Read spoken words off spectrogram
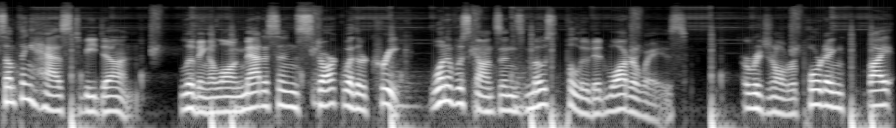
Something has to be done. Living along Madison's Starkweather Creek, one of Wisconsin's most polluted waterways. Original reporting by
